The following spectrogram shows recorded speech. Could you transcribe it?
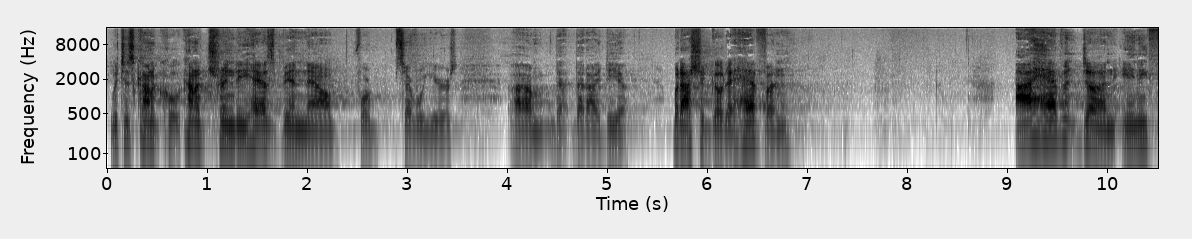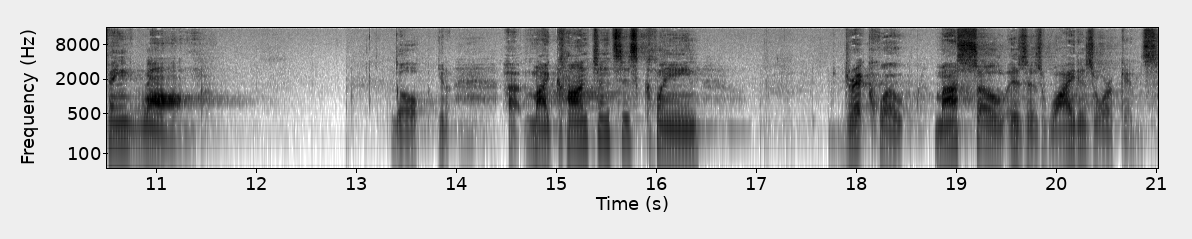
which is kind of cool, kind of trendy, has been now for several years, um, that, that idea. But I should go to heaven. I haven't done anything wrong. Gulp, you know. Uh, my conscience is clean. Direct quote, my soul is as white as orchids.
